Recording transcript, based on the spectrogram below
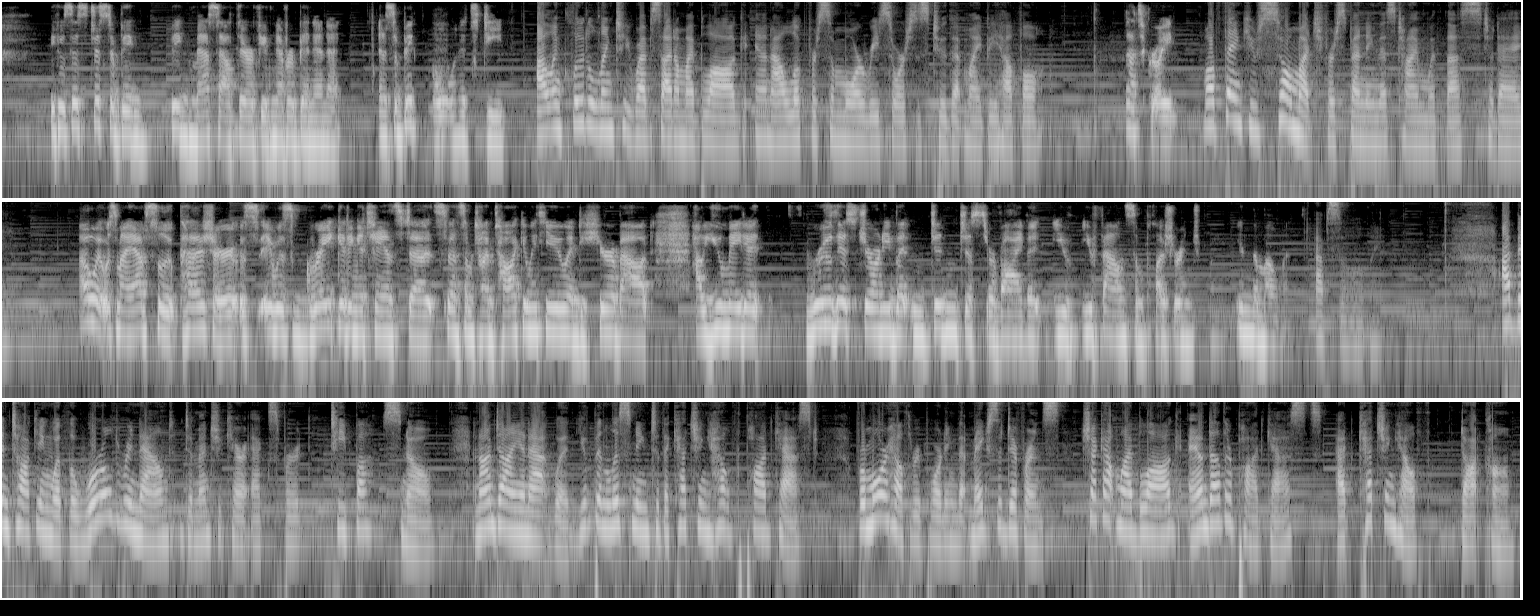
because it's just a big, big mess out there if you've never been in it. And it's a big hole and it's deep. I'll include a link to your website on my blog and I'll look for some more resources too that might be helpful. That's great. Well, thank you so much for spending this time with us today. Oh, it was my absolute pleasure. It was it was great getting a chance to spend some time talking with you and to hear about how you made it through this journey but didn't just survive it. You you found some pleasure in in the moment. Absolutely. I've been talking with the world renowned dementia care expert, Teepa Snow. And I'm Diane Atwood. You've been listening to the Catching Health podcast. For more health reporting that makes a difference, check out my blog and other podcasts at catchinghealth.com.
